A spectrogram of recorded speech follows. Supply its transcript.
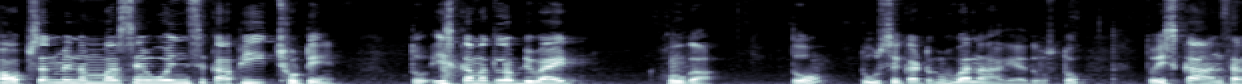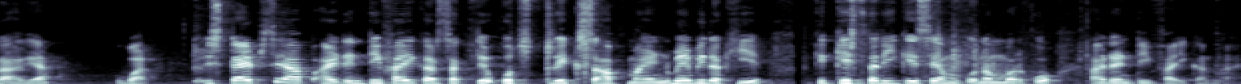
ऑप्शन में नंबर्स हैं, वो इनसे काफ़ी छोटे हैं। तो इसका मतलब डिवाइड होगा। तो टू से कट वन आ गया दोस्तों। तो इसका आंसर आ गया वन तो इस टाइप से आप आइडेंटिफाई कर सकते हो। कुछ ट्रिक्स आप माइंड में भी रखिए कि किस तरीके से हमको नंबर को आइडेंटिफाई करना है।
